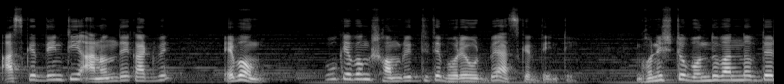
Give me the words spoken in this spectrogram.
আজকের দিনটি আনন্দে কাটবে এবং সুখ এবং সমৃদ্ধিতে ভরে উঠবে আজকের দিনটি। ঘনিষ্ঠ বন্ধুবান্ধবদের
